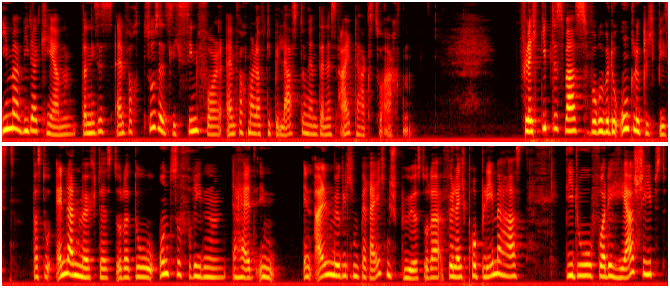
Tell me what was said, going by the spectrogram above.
immer wiederkehren, dann ist es einfach zusätzlich sinnvoll, einfach mal auf die Belastungen deines Alltags zu achten. Vielleicht gibt es was, worüber du unglücklich bist, was du ändern möchtest oder du Unzufriedenheit in in allen möglichen Bereichen spürst oder vielleicht Probleme hast, die du vor dir herschiebst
